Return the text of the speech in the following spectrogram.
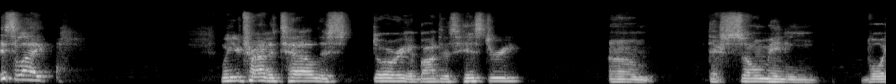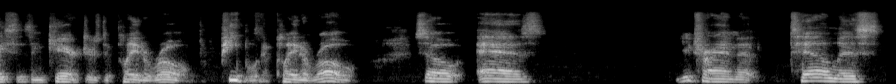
it's like when you're trying to tell this story about this history, um, there's so many voices and characters that played a role, people that played a role. So as you're trying to tell this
